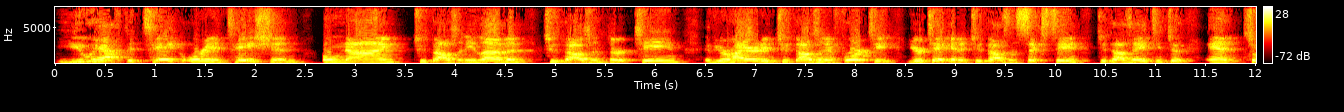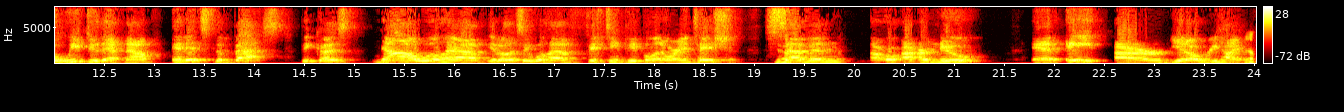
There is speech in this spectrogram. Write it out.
you have to take orientation 09, 2011, 2013. If you're hired in 2014, you're taking it 2016, 2018, and so we do that now, and it's the best because now we'll have, you know, let's say we'll have 15 people in orientation, Yeah. seven are, are new, and eight are you know rehires. Yep.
